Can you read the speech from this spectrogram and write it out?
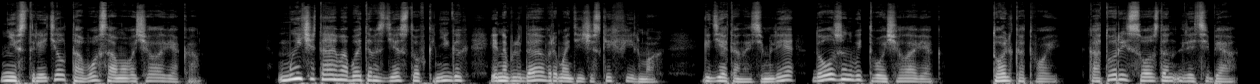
не встретил того самого человека. Мы читаем об этом с детства в книгах и наблюдаем в романтических фильмах. Где-то на земле должен быть твой человек. Только твой, который создан для тебя.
